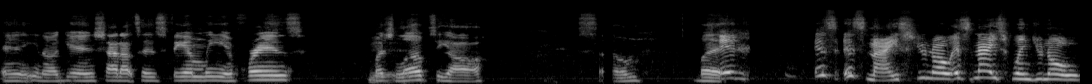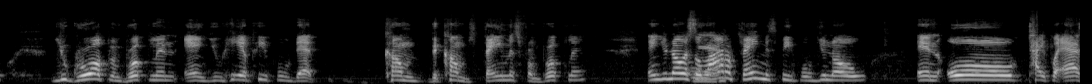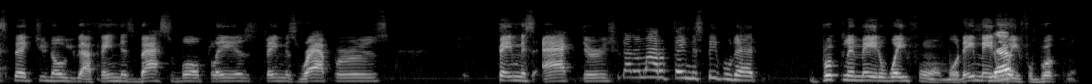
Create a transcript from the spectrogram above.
And you know, again, shout out to his family and friends. Much love to y'all. So, but and it's it's nice, you know. It's nice when you know you grow up in Brooklyn and you hear people that come becomes famous from Brooklyn, and you know it's a lot of famous people, you know, in all type of aspect. You know, you got famous basketball players, famous rappers, famous actors. You got a lot of famous people that Brooklyn made a way for them, or they made Yep. a way for Brooklyn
